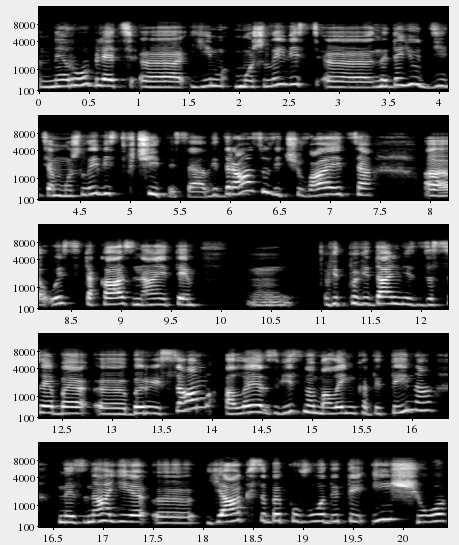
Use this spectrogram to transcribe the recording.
Не роблять е, їм можливість, е, не дають дітям можливість вчитися. Відразу відчувається е, ось така, знаєте, відповідальність за себе е, бери сам, але, звісно, маленька дитина не знає, е, як себе поводити і що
